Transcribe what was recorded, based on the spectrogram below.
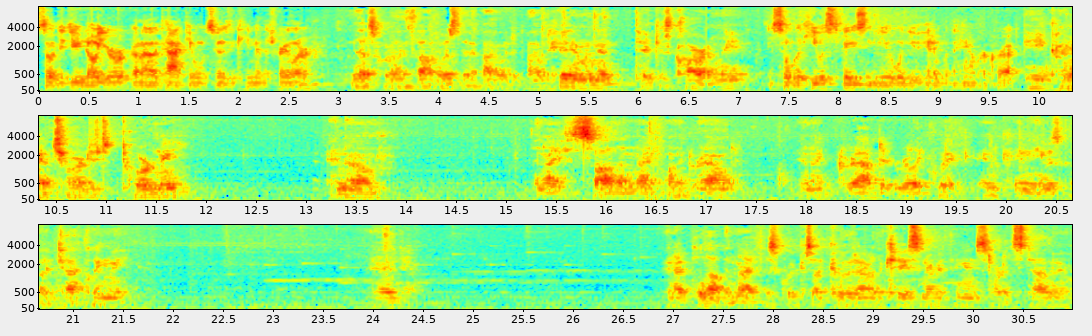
So did you know you were going to attack him as soon as he came in the trailer? That's what I thought was that I would I would hit him and then take his car and leave. So he was facing you when you hit him with the hammer, correct? He kind of charged toward me, and um, then I saw the knife on the ground, and I grabbed it really quick, and, and he was like tackling me, and and I pulled out the knife as quick as I could out of the case and everything, and started stabbing him.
